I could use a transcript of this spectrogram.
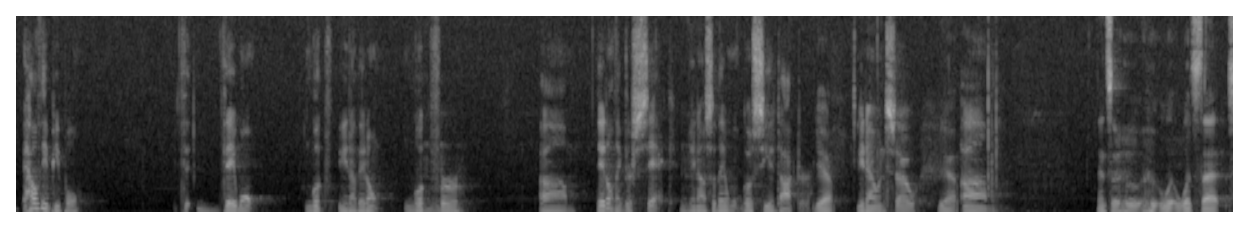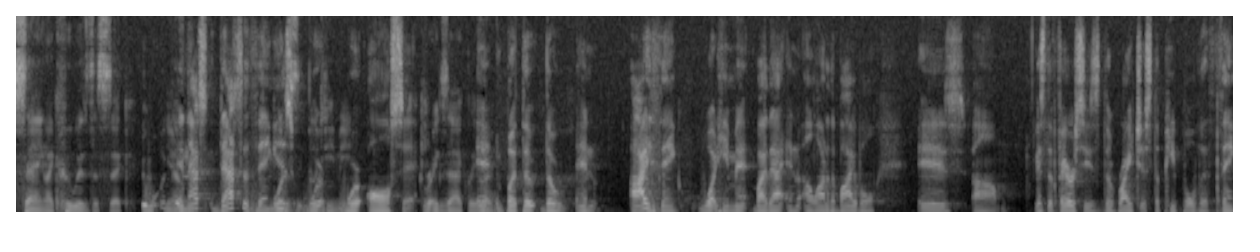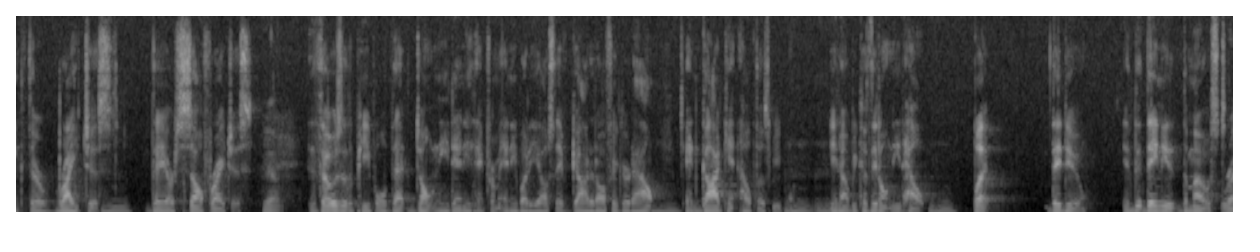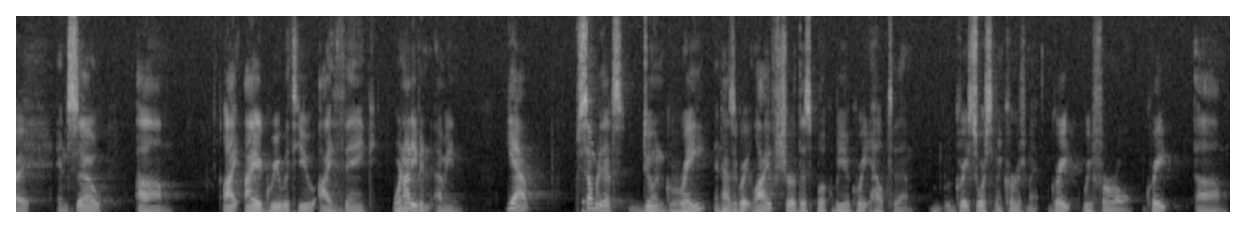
healthy people, th- they won't look, you know, they don't look for, um, they don't think they're sick, you know, Mhm. so they won't go see a doctor, Yeah, you know, and so, yeah. um, And so, who, who, what's that saying? Like, who is the sick? w- Yeah. and that's that's the thing What is is what we're, we're all sick. Exactly And- right. But the the and I think what he meant by that in a lot of the Bible is um, is the Pharisees, the righteous, the people that think they're righteous, Mhm. they are self righteous. Yeah. Those are the people that don't need anything from anybody else. They've got it all figured out, Mhm. and God can't help those people. Mhm, mhm. You know, because they don't need help, Mhm. but they do. They need it the most. Right. And so, um, I I agree with you. I think we're not even. I mean, yeah, somebody that's doing great and has a great life. Sure, this book will be a great help to them. Great source of encouragement. Great referral. Great, um,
